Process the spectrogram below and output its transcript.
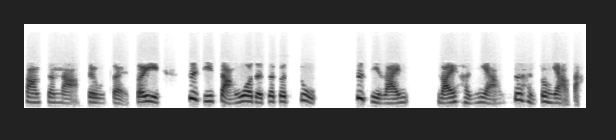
伤身啦，对不对？所以自己掌握的这个度，自己来来衡量是很重要的。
